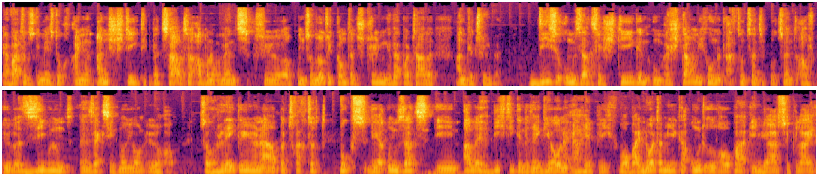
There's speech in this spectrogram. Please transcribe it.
erwartungsgemäß durch einen Anstieg die bezahlte Abonnements für unsere Multi-Content-Streaming-Webportale angetrieben. Diese Umsätze stiegen um erstaunliche 128 Prozent auf über 67 Millionen Euro. So regional betrachtet wuchs der Umsatz in alle wichtigen Regionen erheblich, wobei Nordamerika und Europa im Jahresvergleich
